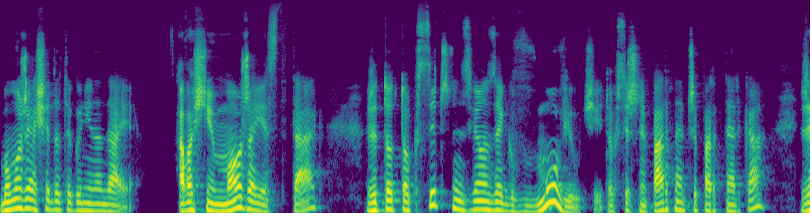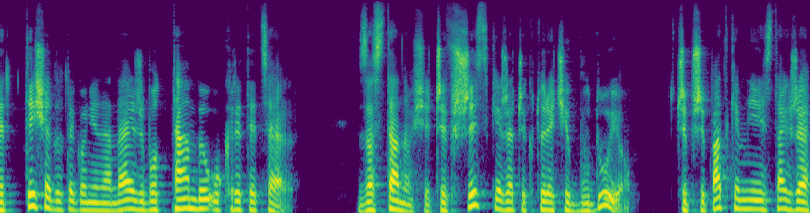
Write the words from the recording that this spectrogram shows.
bo może ja się do tego nie nadaję. A właśnie może jest tak, że to toksyczny związek wmówił ci, toksyczny partner czy partnerka, że ty się do tego nie nadajesz, bo tam był ukryty cel. Zastanów się, czy wszystkie rzeczy, które cię budują, czy przypadkiem nie jest tak, że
